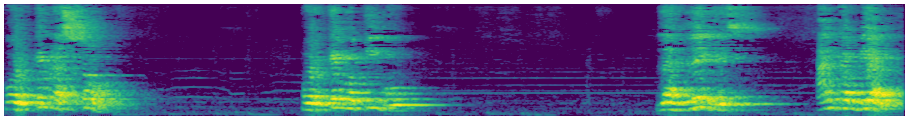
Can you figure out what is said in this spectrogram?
por qué razón, por qué motivo las leyes han cambiado.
